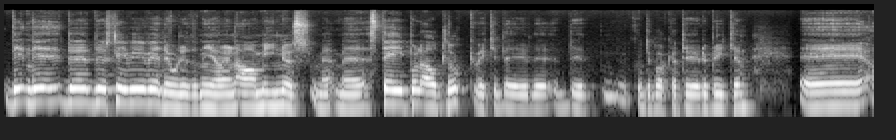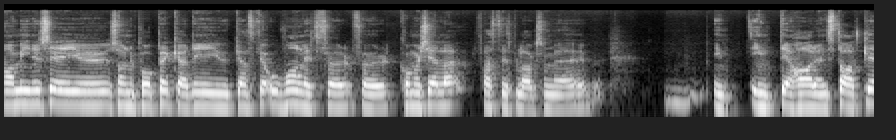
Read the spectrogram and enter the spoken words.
Det, det, det, du skriver i vd-ordet att ni har en A minus med, med stable outlook, vilket är det, det går tillbaka till rubriken. Eh, minus är ju, som du påpekar, det är ju ganska ovanligt för, för kommersiella fastighetsbolag som är, in, inte har en statlig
